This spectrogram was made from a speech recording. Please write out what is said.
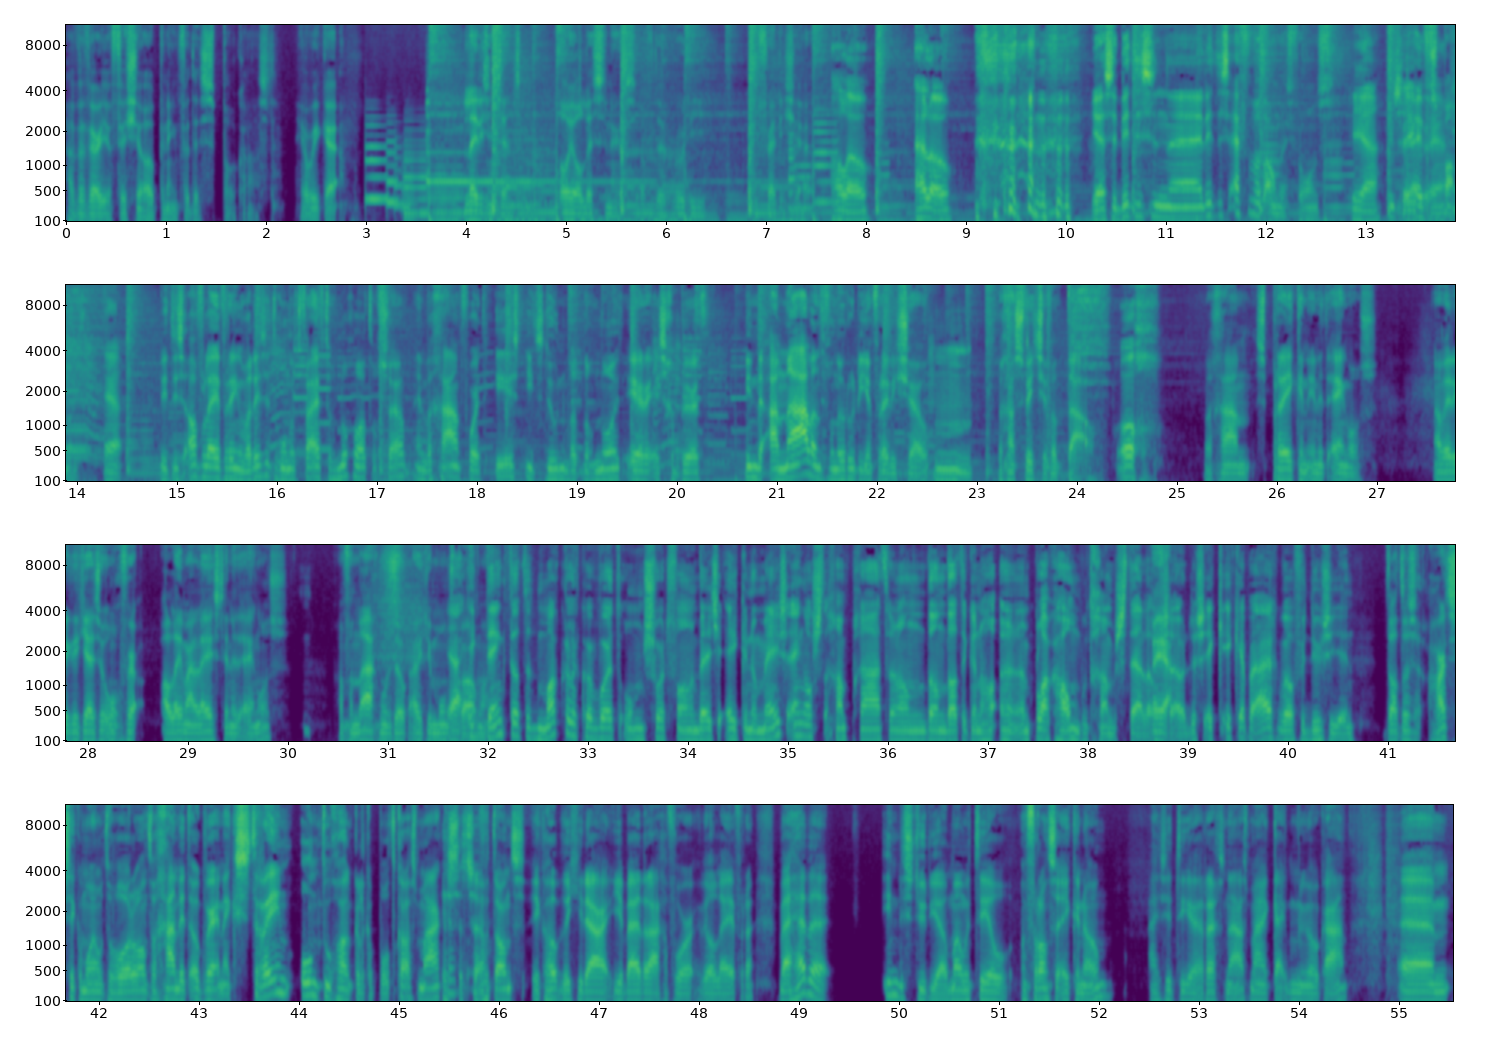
I have a very official opening for this podcast. Here we go. Ladies and gentlemen, loyal listeners of the Rudy and Freddy Show. Hallo. Hallo. Yes, dit is, een, eh, dit is even wat anders voor ons. Ja, zeker. even ja. spannend. Ja. Dit is aflevering, wat is het, 150 nog wat of zo. En we gaan voor het eerst iets doen wat nog nooit eerder is gebeurd in de analen van de Rudy en Freddy Show. Mm. We gaan switchen van taal. Och. We gaan spreken in het Engels. Nou weet ik dat jij zo ongeveer alleen maar leest in het Engels. Maar vandaag moet het ook uit je mond Ja, komen. ik denk dat het makkelijker wordt om soort van een beetje economees Engels te gaan praten dan, dan dat ik een, een, een plak ham moet gaan bestellen of Ja. zo. Dus ik, ik heb er eigenlijk wel fiducie in. Dat is hartstikke mooi om te horen, want we gaan dit ook weer een extreem ontoegankelijke podcast maken. Is dat zo? Of althans, ik hoop dat je daar je bijdrage voor wil leveren. Wij hebben in de studio momenteel een Franse econoom. Hij zit hier rechts naast mij, hij kijkt me nu ook aan. Ehm,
